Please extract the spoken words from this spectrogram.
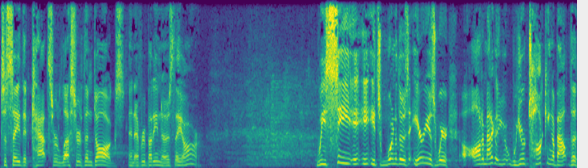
to say that cats are lesser than dogs, and everybody knows they are. We see it's one of those areas where uh, automatically you're, you're talking about the,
